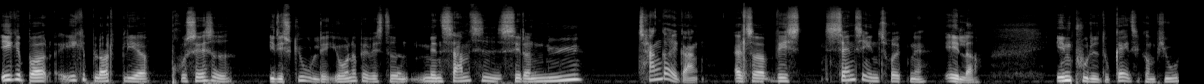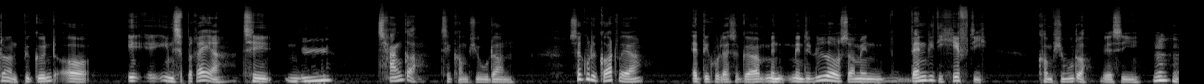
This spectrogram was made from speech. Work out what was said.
ikke blot, ikke blot bliver processet i det skjulte i underbevidstheden, men samtidig sætter nye tanker i gang. Altså hvis sanseindtrykkene eller inputtet, du gav til computeren, begyndte at inspirere til nye tanker til computeren, så kunne det godt være, at det kunne lade sig gøre. Men, men det lyder jo som en vanvittig hæftig computer, vil jeg sige, mm-hmm.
